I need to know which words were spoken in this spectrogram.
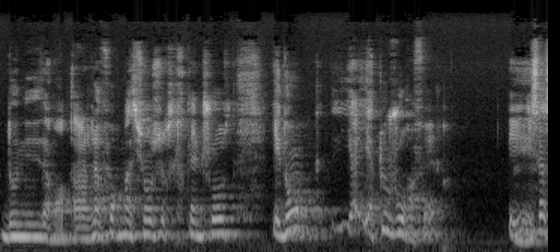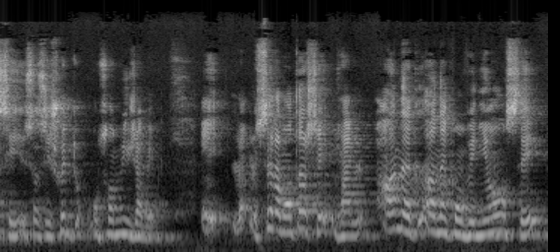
donner davantage d'informations sur certaines choses. Et donc, il y a, y a toujours à faire. Et, ça, c'est, ça, c'est chouette, on s'ennuie jamais. Et le, seul avantage, c'est, enfin, un, un inconvénient, c'est,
